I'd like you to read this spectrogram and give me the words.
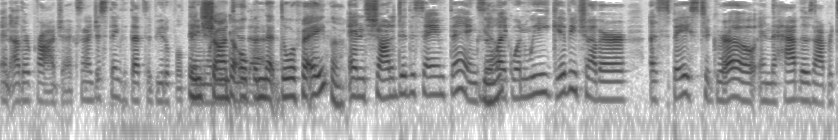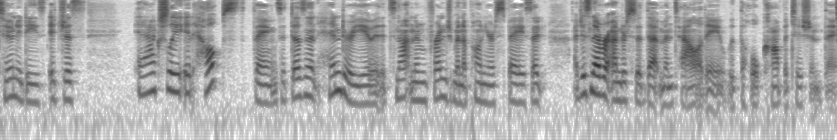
and other projects. And I just think that that's a beautiful thing. And Shonda opened that. that. door for Ava. And Shonda did the same thing. So, like, when we give each other a space to grow and to have those opportunities, it just, it actually, it helps things. It doesn't hinder you. It's not an infringement upon your space. I, I just never understood that mentality with the whole competition thing.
